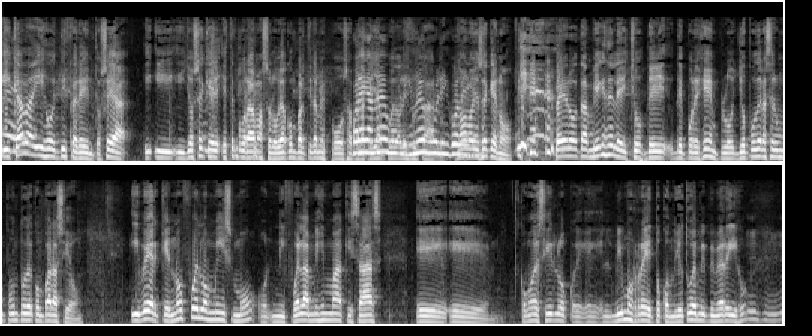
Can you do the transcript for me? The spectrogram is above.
y cada hijo es diferente, o sea, y, y, yo sé que este programa se lo voy a compartir a mi esposa para que ella pueda disfrutar. No, no, yo sé que no. Pero también es el hecho de, de, por ejemplo, yo poder hacer un punto de comparación y ver que no fue lo mismo, ni fue la misma quizás eh, eh, ¿cómo decirlo? Eh, eh, el mismo reto cuando yo tuve mi primer hijo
